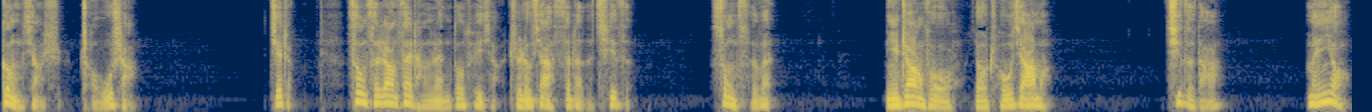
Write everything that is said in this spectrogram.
更像是仇杀。接着。宋慈让在场的人都退下，只留下死者的妻子。宋慈问：“你丈夫有仇家吗？”妻子答：“没有。”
